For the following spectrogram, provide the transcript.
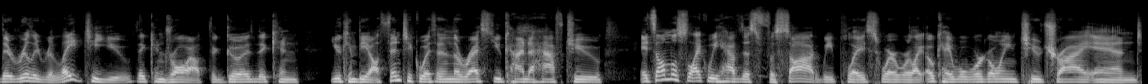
that really relate to you, that can draw out the good, that can you can be authentic with, and the rest you kind of have to. It's almost like we have this facade we place where we're like, okay, well, we're going to try and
